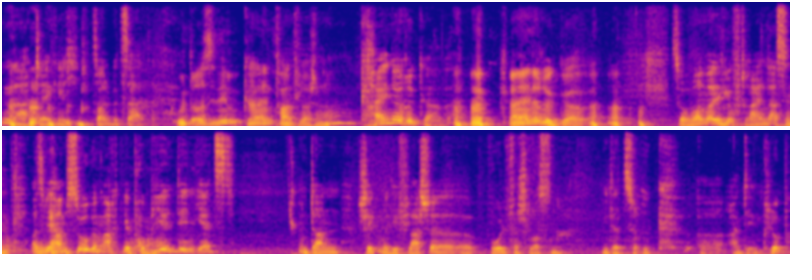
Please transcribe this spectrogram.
nachträglich Zoll bezahlt. Und außerdem keine Pfandflasche, ne? Keine Rückgabe. Keine Rückgabe. So, wollen wir die Luft reinlassen? Also wir haben es so gemacht, wir probieren den jetzt und dann schicken wir die Flasche äh, wohl verschlossen wieder zurück äh, an den Club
